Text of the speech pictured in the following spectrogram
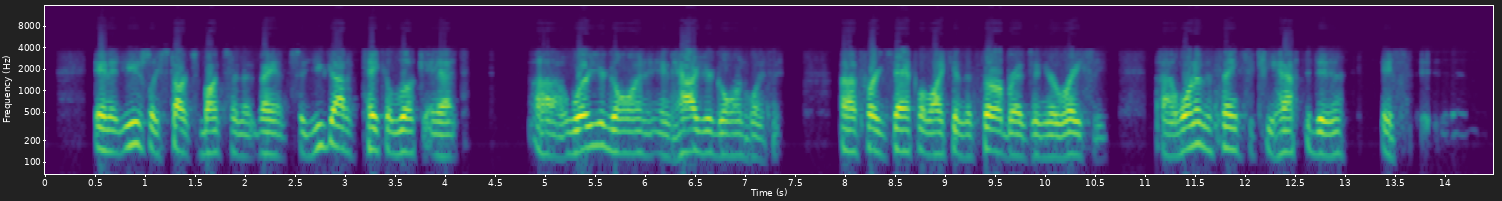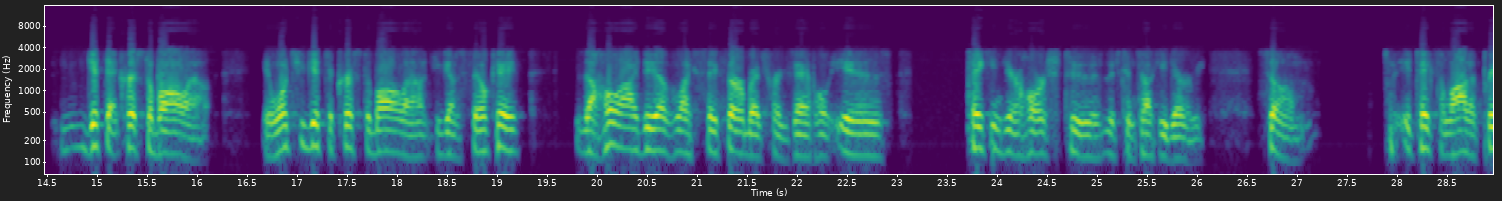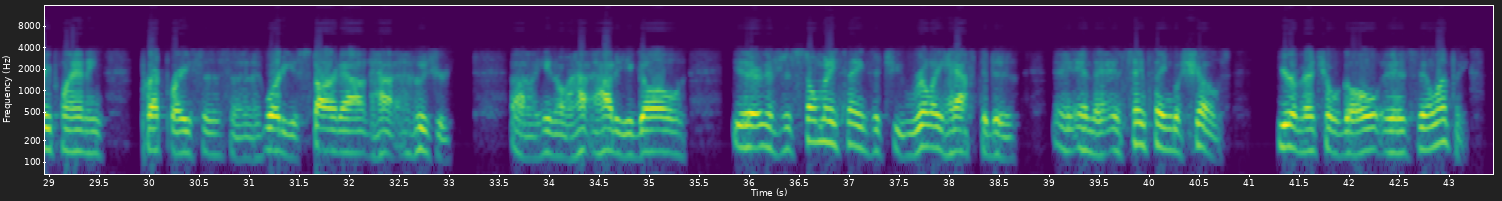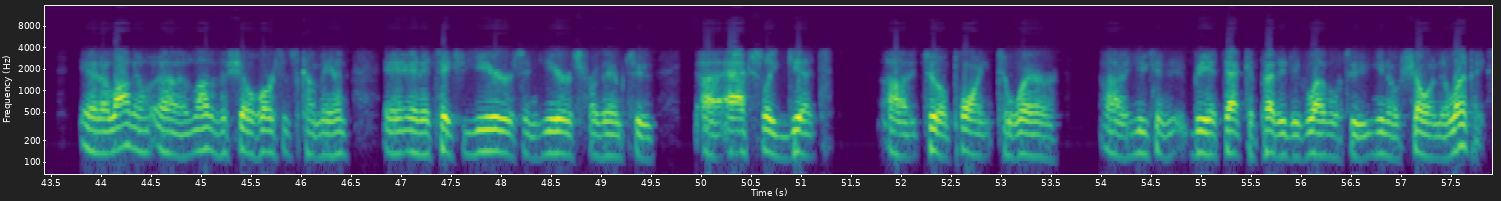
and it usually starts months in advance. So you got to take a look at uh, where you're going and how you're going with it. Uh, for example, like in the thoroughbreds in your racing, uh, one of the things that you have to do is get that crystal ball out. And once you get the crystal ball out, you got to say, okay, the whole idea of, like, say, thoroughbreds, for example, is taking your horse to the Kentucky Derby. So it takes a lot of pre-planning, prep races. Uh, where do you start out? How, who's your uh, you know, how, how do you go? There, there's just so many things that you really have to do. And the and same thing with shows. Your eventual goal is the Olympics. And a lot of uh, a lot of the show horses come in, and, and it takes years and years for them to uh, actually get uh, to a point to where uh, you can be at that competitive level to you know show in the Olympics.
